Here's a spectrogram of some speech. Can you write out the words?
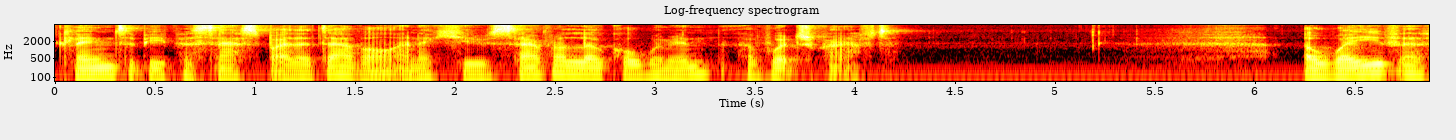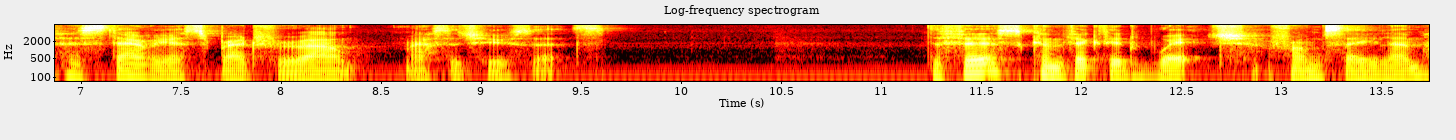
claimed to be possessed by the devil and accused several local women of witchcraft. A wave of hysteria spread throughout Massachusetts. The first convicted witch from Salem,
